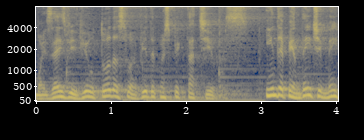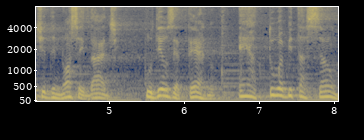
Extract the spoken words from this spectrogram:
Moisés viveu toda a sua vida com expectativas. Independentemente de nossa idade, o Deus eterno é a tua habitação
